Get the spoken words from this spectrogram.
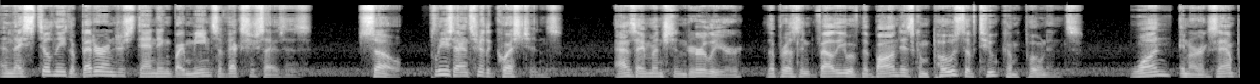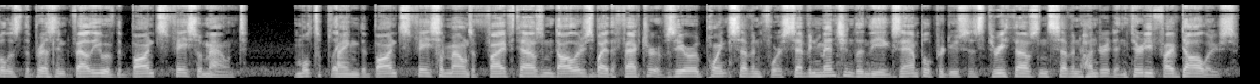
and I still need a better understanding by means of exercises. So, please answer the questions. As I mentioned earlier, the present value of the bond is composed of two components. One, in our example, is the present value of the bond's face amount. Multiplying the bond's face amount of $5,000 by the factor of 0.747 mentioned in the example produces $3,735.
